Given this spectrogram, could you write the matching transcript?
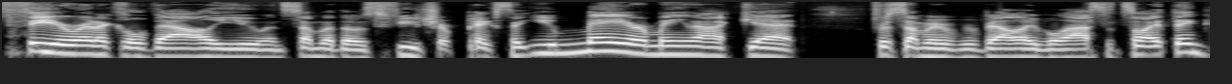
theoretical value in some of those future picks that you may or may not get for some of your valuable assets. So I think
